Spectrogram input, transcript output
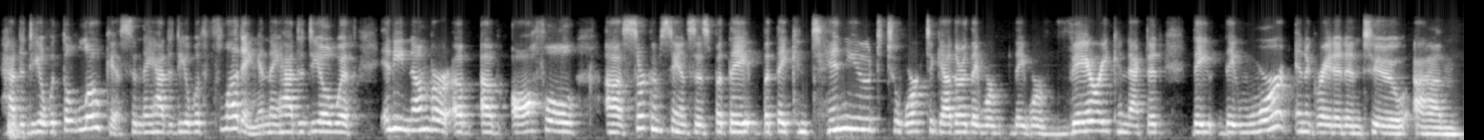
had to deal with the locusts and they had to deal with flooding and they had to deal with any number of, of awful uh, circumstances but they but they continued to work together. They were they were very connected. They they weren't integrated into um,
